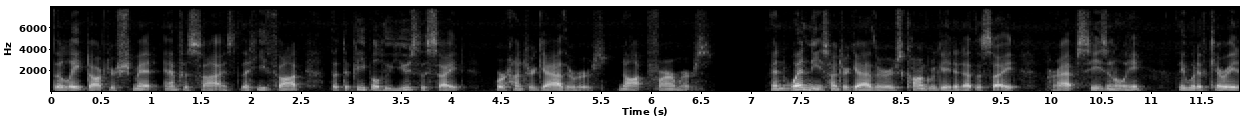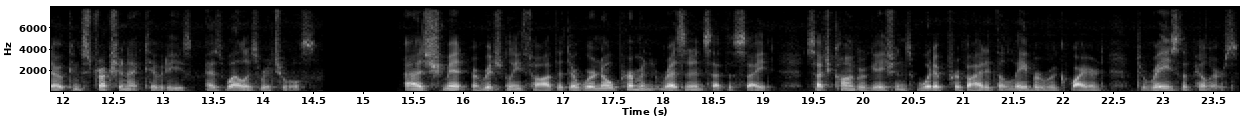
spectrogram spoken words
the late Dr. Schmidt emphasized that he thought that the people who used the site were hunter gatherers, not farmers. And when these hunter gatherers congregated at the site, perhaps seasonally, they would have carried out construction activities as well as rituals. As Schmidt originally thought that there were no permanent residents at the site, such congregations would have provided the labor required to raise the pillars,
